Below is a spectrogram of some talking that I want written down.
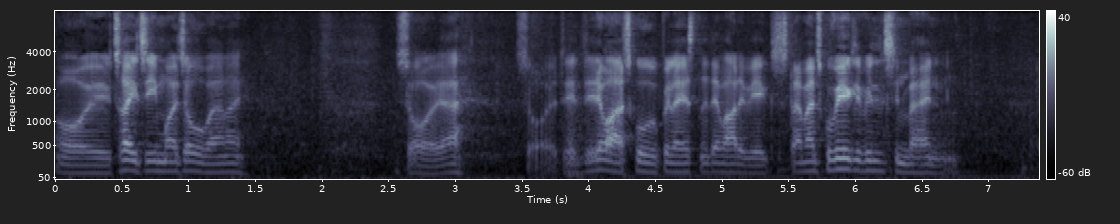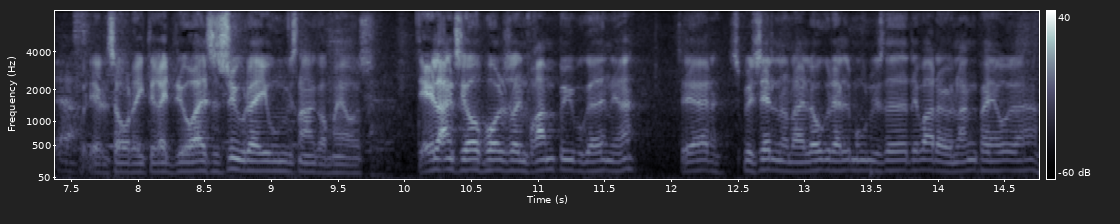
Og øh, 3 timer i tog hver dag. Så ja, så det, det var sgu belastende, det var det virkelig. Så man skulle virkelig ville sin behandling. Ja. For ellers var det ikke det rigtige. Det var altså syv dage i ugen, vi snakker om her også. Det er lang tid at opholde sig i en fremmed by på gaden, ja. Det er det. Specielt når der er lukket alle mulige steder. Det var der jo en lang periode her.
